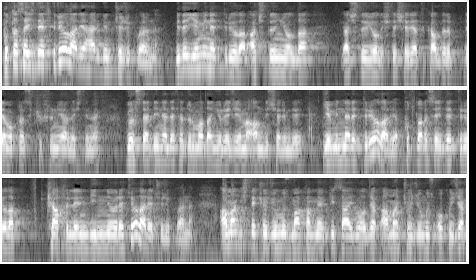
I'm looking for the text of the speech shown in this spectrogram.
Puta secde ettiriyorlar ya her gün çocuklarını. Bir de yemin ettiriyorlar açtığın yolda açtığı yol işte şeriatı kaldırıp demokrasi küfrünü yerleştirmek. Gösterdiğin hedefe durmadan yürüyeceğime and içerim diye yeminler ettiriyorlar ya. Putlara secde ettiriyorlar. Kafirlerin dinini öğretiyorlar ya çocuklarına. Aman işte çocuğumuz makam mevki sahibi olacak. Aman çocuğumuz okuyacak.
